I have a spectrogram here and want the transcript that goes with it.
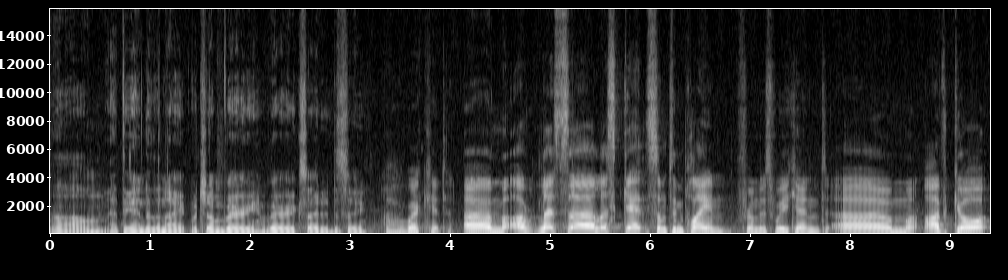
um, at the end of the night, which I'm very very excited to see. Oh, wicked. Um, uh, let's uh, let's get something playing from this weekend. Um, I've got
